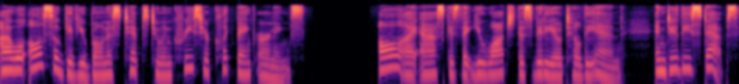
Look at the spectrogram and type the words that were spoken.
I will also give you bonus tips to increase your ClickBank earnings. All I ask is that you watch this video till the end and do these steps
